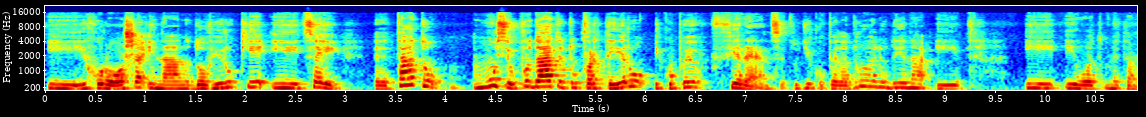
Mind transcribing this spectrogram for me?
і, хороша, і на, на довгі роки. І цей тато мусив продати ту квартиру і купив Фіренце. Тоді купила друга людина, і, і, і от ми там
